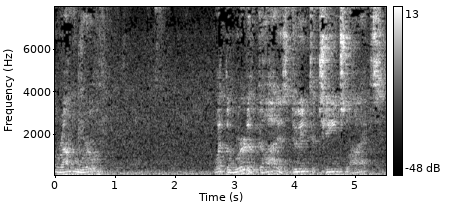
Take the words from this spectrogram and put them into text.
around the world? What the Word of God is doing to change lives?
